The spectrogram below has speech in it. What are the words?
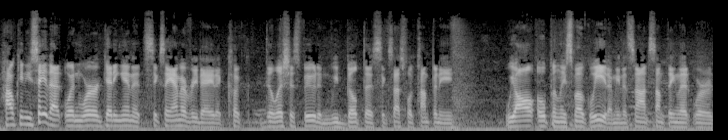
How can you say that when we're getting in at 6 a.m. every day to cook delicious food and we built a successful company we all openly smoke weed. I mean, it's not something that we're,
